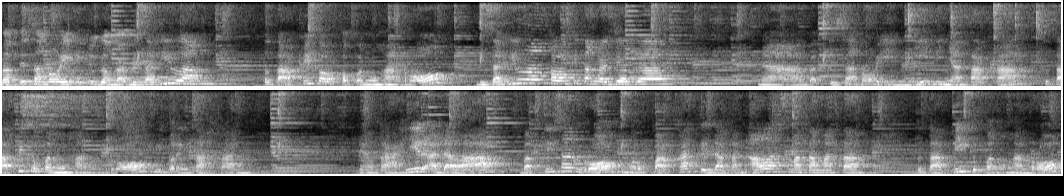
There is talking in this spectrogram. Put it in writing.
Baptisan roh ini juga nggak bisa hilang, tetapi kalau kepenuhan roh bisa hilang kalau kita nggak jaga. Nah, baptisan roh ini dinyatakan, tetapi kepenuhan roh diperintahkan. Yang terakhir adalah baptisan roh merupakan tindakan Allah semata-mata, tetapi kepenuhan roh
